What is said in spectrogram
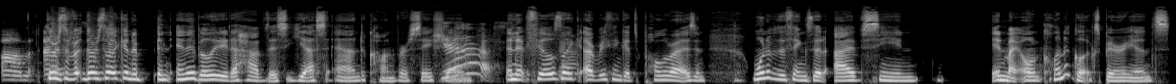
Um, there's a, there's like an, an inability to have this yes and conversation, yes, and it feels exactly. like everything gets polarized. And one of the things that I've seen in my own clinical experience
